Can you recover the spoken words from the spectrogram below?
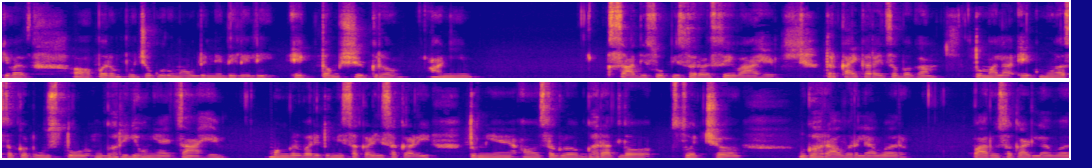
किंवा परमपूज्य गुरु माऊलींनी दिलेली एकदम शीघ्र आणि साधी सोपी सरळ सेवा आहे. तर काय करायचं बघा तुम्हाला एक मुळासकट ऊस तोड घरी घेऊन यायचा आहे. मंगळवारी तुम्ही सकाळी सकाळी तुम्ही सगळं घरातलं स्वच्छ घर आवरल्यावर पारोसं काढल्यावर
